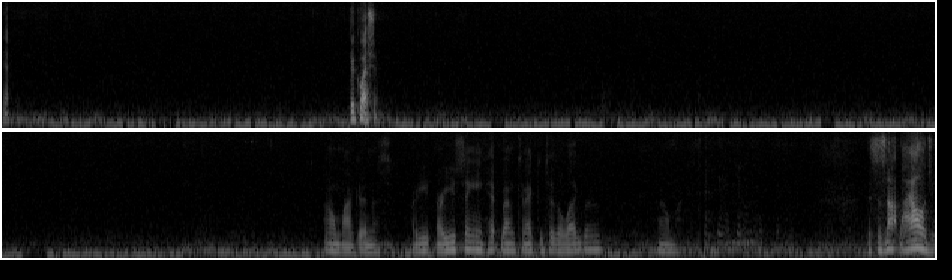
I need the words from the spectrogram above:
Yeah. Good question. Oh my goodness. Are you are you singing hip bone connected to the leg bone? Oh my. This is not biology.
